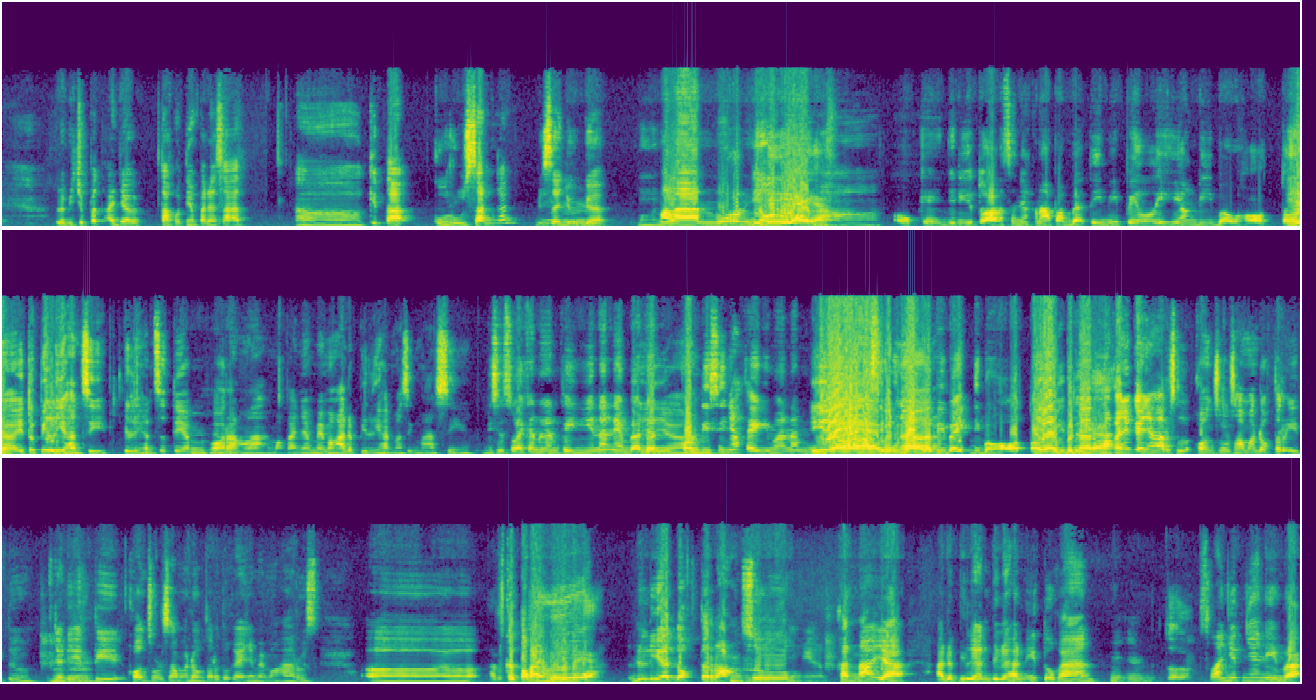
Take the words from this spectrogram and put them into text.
lebih cepat aja. Takutnya pada saat eh, kita kurusan kan bisa Mm-mm. juga mengendur. Malah nurun jadi Nurun, ya. ya. heeh. Oke, jadi itu alasannya kenapa Mbak Timi pilih yang di bawah otot. Iya, itu pilihan sih, pilihan setiap Mhm. orang lah. Makanya memang ada pilihan masing-masing. Disesuaikan dengan keinginan ya Mbak dan Iya. kondisinya kayak gimana. Mungkin Iya, masih muda benar. lebih baik di bawah otot Iya gitu benar, ya. makanya kayaknya harus konsul sama dokter itu. Jadi Mhm. inti konsul sama dokter tuh kayaknya memang harus eh, Harus ketemu, gitu ya. dilihat dokter langsung, ya, karena ya ada pilihan-pilihan itu kan. Mm-mm, betul. Selanjutnya nih Mbak,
